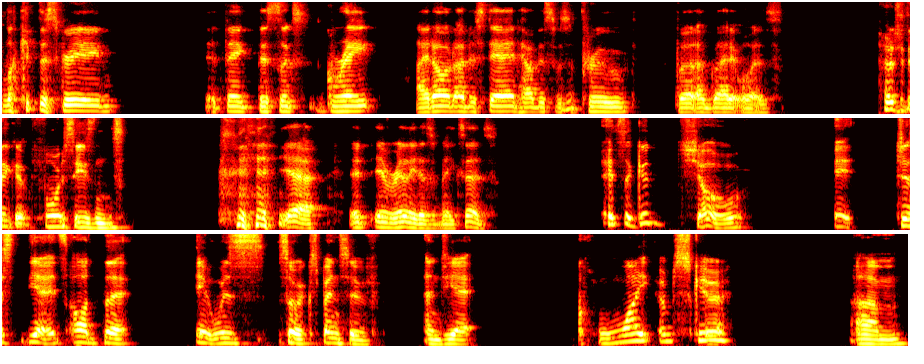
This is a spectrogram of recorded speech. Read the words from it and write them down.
look at the screen and think this looks great. I don't understand how this was approved, but I'm glad it was. How did they get four seasons? yeah, it, it really doesn't make sense. It's a good show. It just, yeah, it's odd that it was so expensive and yet quite obscure. Um,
